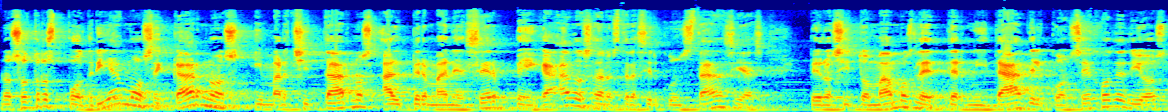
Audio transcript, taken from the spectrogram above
Nosotros podríamos secarnos y marchitarnos al permanecer pegados a nuestras circunstancias, pero si tomamos la eternidad del consejo de Dios,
